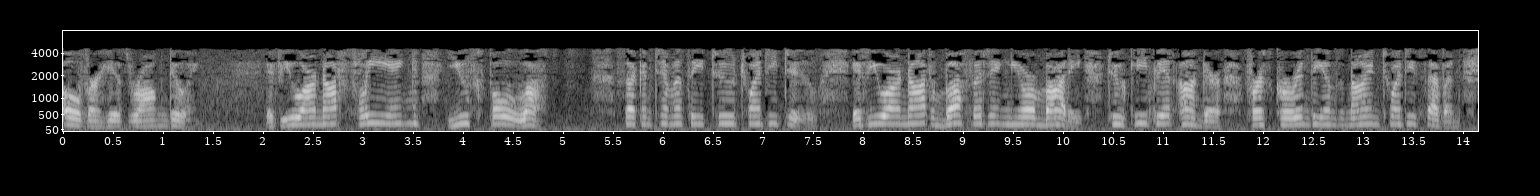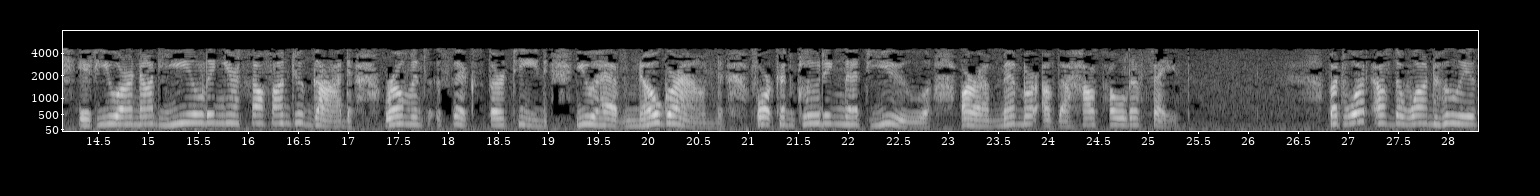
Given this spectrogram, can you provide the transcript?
over his wrongdoing. If you are not fleeing youthful lusts, 2 Timothy 2:22. If you are not buffeting your body to keep it under 1 Corinthians 9:27. If you are not yielding yourself unto God Romans 6:13. You have no ground for concluding that you are a member of the household of faith. But what of the one who is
